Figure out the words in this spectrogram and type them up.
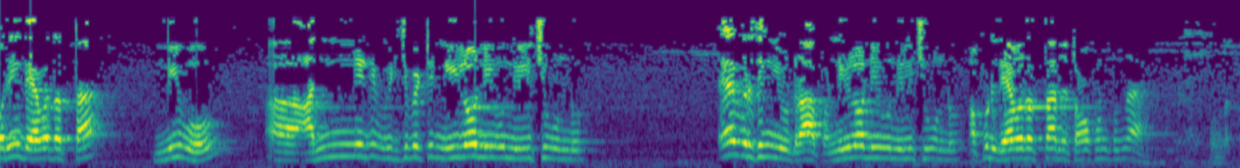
ఒరి దేవదత్త నీవు అన్నిటి విడిచిపెట్టి నీలో నీవు నిలిచి ఉండు. ఎవ్రీథింగ్ యూ డ్రాప్ నీలో నీవు నిలిచి ఉండు. అప్పుడు దేవదత్తాన్ని తోకుంటుందా? ఉండదు.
